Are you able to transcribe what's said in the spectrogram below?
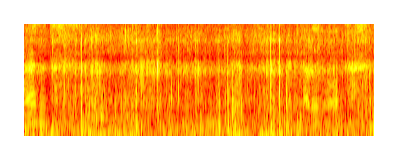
아 좋다 바로 좋다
